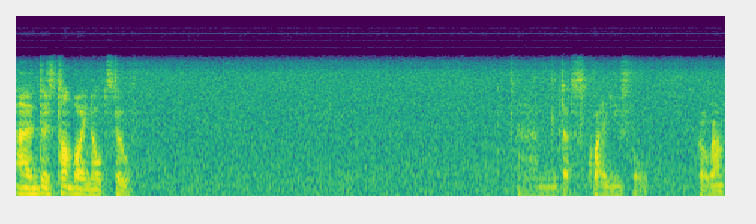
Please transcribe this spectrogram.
and there's Tomboy notes too. Um, that's quite a useful program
